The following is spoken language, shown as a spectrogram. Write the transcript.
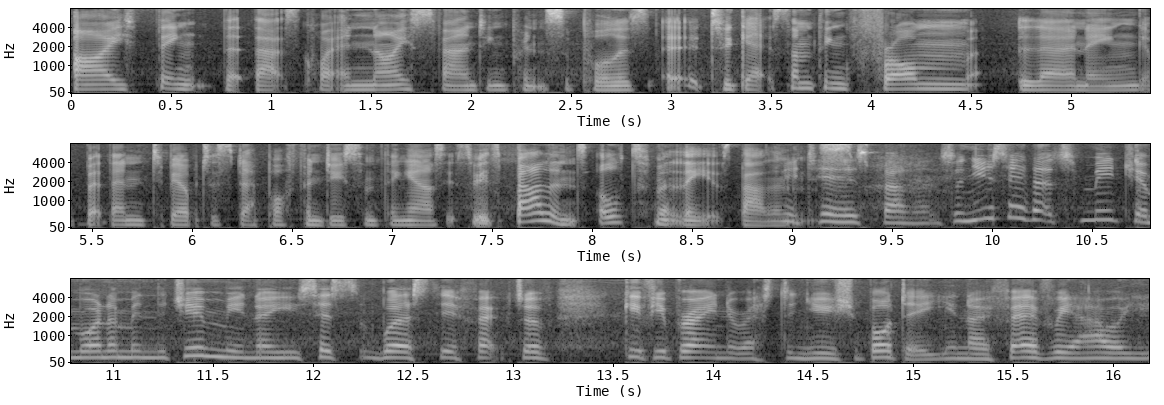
I think that that's quite a nice founding principle is uh, to get something from learning, but then to be able to step off and do something else. It's it's balance. Ultimately, it's balance. It is balance. And you say that to me, Jem, when I'm in the gym, you know, you said worse the effect of give your brain a rest and use your body. You know, for every hour you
